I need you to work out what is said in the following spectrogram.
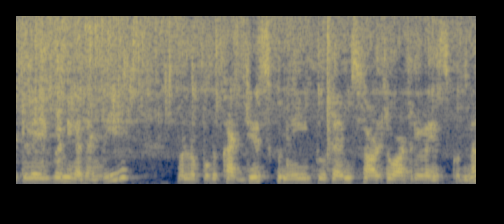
ఇట్లా ఇవ్వండి కదండి. మనం ఇప్పుడు కట్ చేసుకుని టూ టైమ్స్ సాల్ట్ వాటర్లో వేసుకున్నా.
